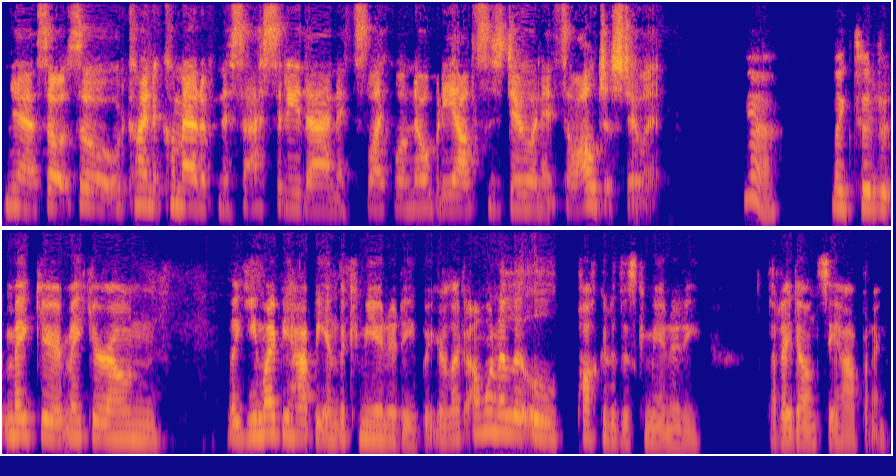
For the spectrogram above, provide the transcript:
yeah. So so it would kind of come out of necessity. Then it's like, well, nobody else is doing it, so I'll just do it. Yeah, like to make your make your own. Like you might be happy in the community, but you're like, I want a little pocket of this community that I don't see happening,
